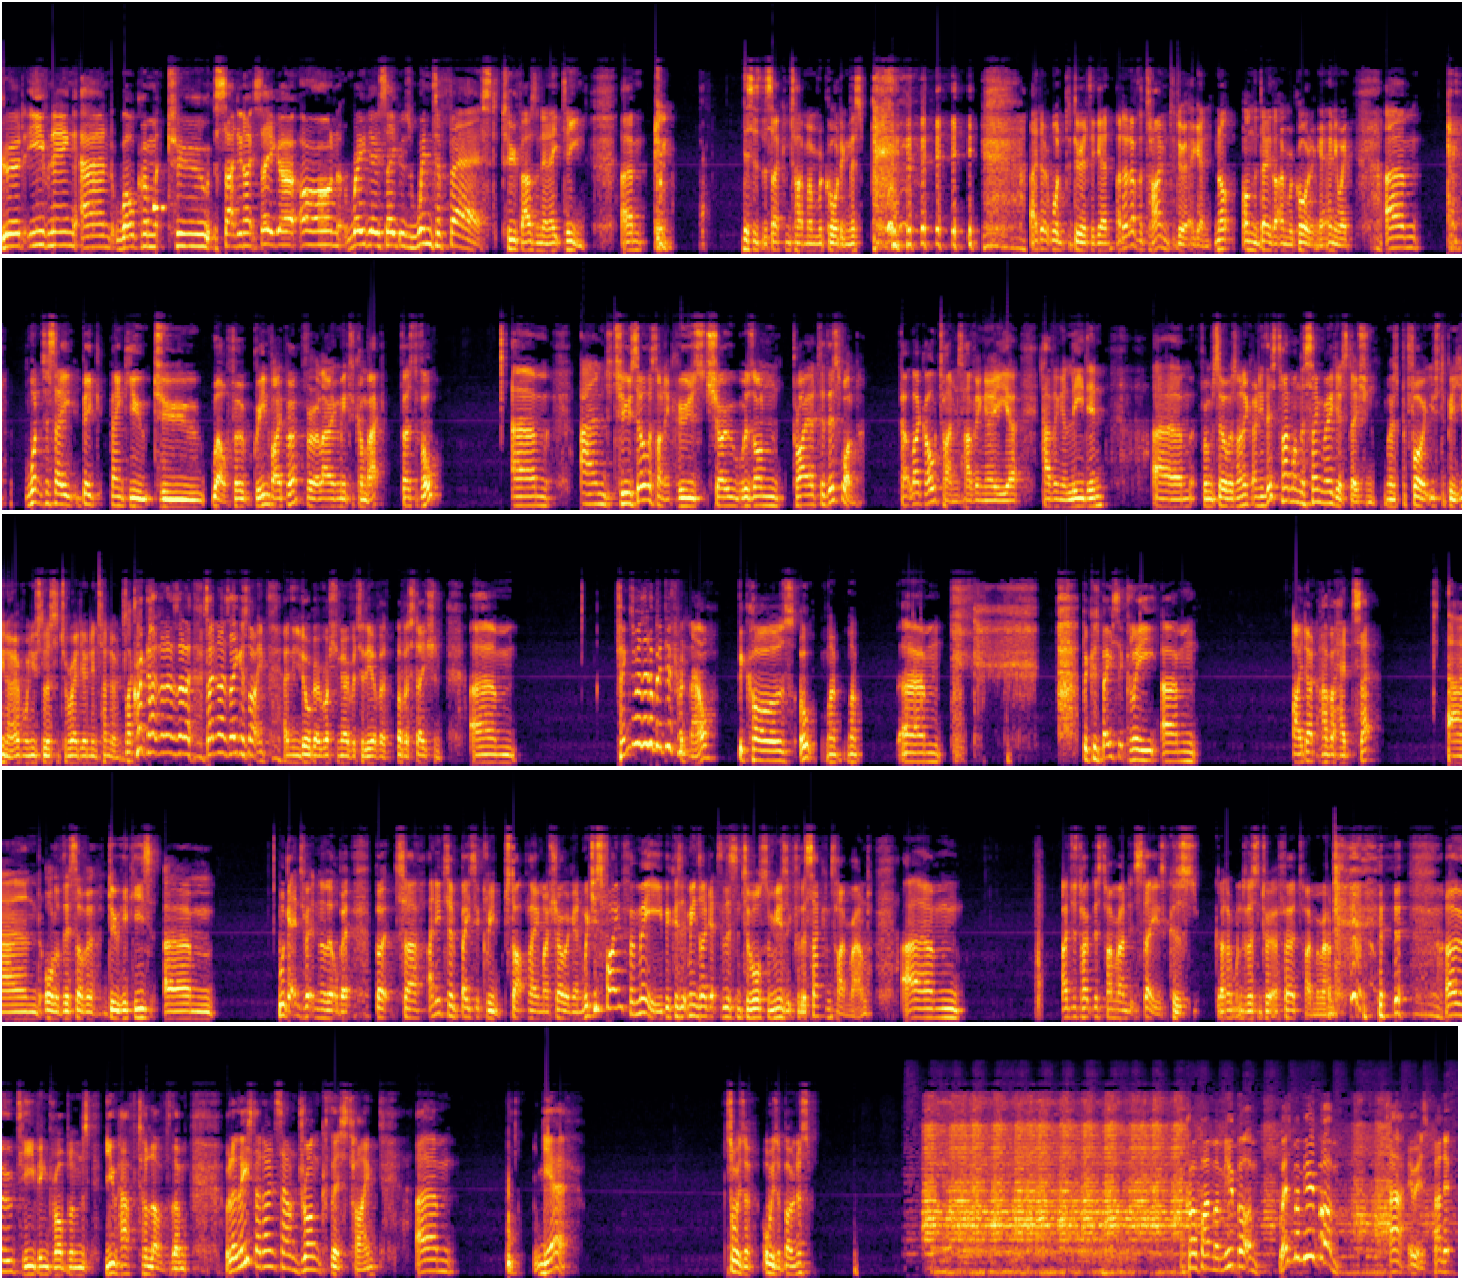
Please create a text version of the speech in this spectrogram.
Good evening and welcome to Saturday Night Sega on Radio Sega's Winterfest 2018. Um, this is the second time I'm recording this. I don't want to do it again. I don't have the time to do it again. Not on the day that I'm recording it, anyway. Um, want to say big thank you to, well, for Green Viper for allowing me to come back, first of all. Um, and to Silver Sonic, whose show was on prior to this one. Felt like old times having a uh, having a lead in um, from Silver Sonic. Only this time on the same radio station, whereas before it used to be, you know, everyone used to listen to Radio Nintendo. It's like, quick, Saturday Night Sega starting, and then you'd all go rushing over to the other other station. Um, things are a little bit different now because oh my my um, because basically um, I don't have a headset and all of this other doohickeys. Um, we'll get into it in a little bit, but uh, I need to basically start playing my show again, which is fine for me because it means I get to listen to awesome music for the second time round. Um, I just hope this time around it stays because I don't want to listen to it a third time around. oh, teething problems. You have to love them. Well, at least I don't sound drunk this time. Um, yeah, it's always a always a bonus. I can't find my mute button. Where's my mute button? Ah, here it is. Found it.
